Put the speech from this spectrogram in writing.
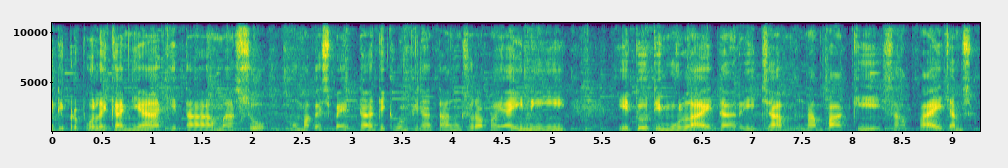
Diperbolehkannya kita masuk memakai sepeda di kebun binatang Surabaya ini. Itu dimulai dari jam 6 pagi sampai jam 10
